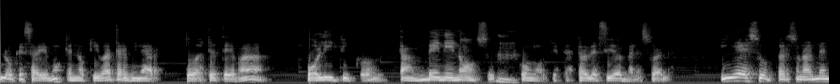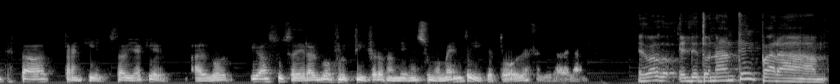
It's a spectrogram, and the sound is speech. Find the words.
lo que sabíamos que no que iba a terminar todo este tema político tan venenoso Mm. como el que está establecido en Venezuela. Y eso personalmente estaba tranquilo, sabía que algo iba a suceder, algo fructífero también en su momento y que todo iba a salir adelante. Eduardo, el detonante para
